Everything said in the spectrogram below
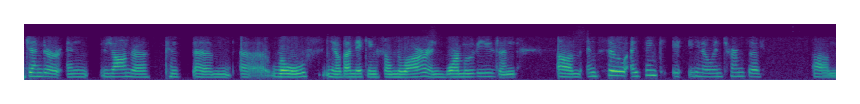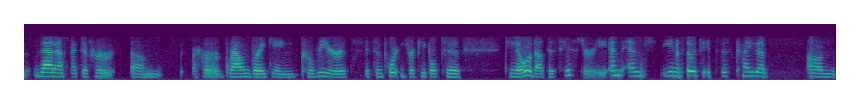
gender and genre con- um, uh, roles, you know, by making film noir and war movies and um, and so I think, it, you know, in terms of um, that aspect of her um, her groundbreaking career, it's it's important for people to to know about this history, and and you know, so it's it's this kind of um,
